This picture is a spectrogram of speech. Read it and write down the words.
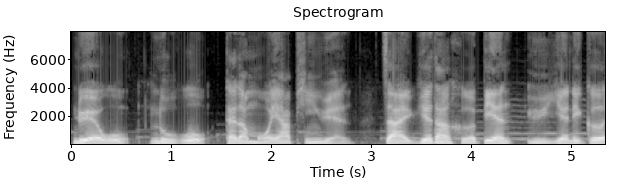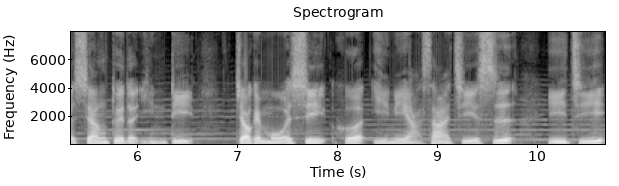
掠物、掳物带到摩崖平原。在约旦河边与耶利哥相对的营地，交给摩西和以利亚撒祭司以及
